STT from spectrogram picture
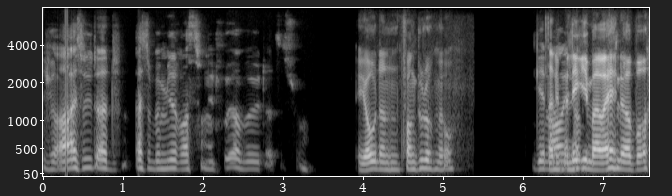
Ja, also ich würd also bei mir war's zwar nicht früher, aber das ist schon jo, dann fang du doch mal an. Dann genau, ich überlege ich mir aber noch ein paar.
